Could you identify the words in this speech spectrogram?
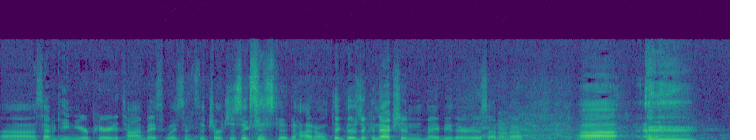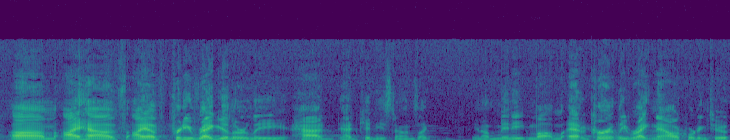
uh, 17 year period of time, basically since the church has existed. I don't think there's a connection. Maybe there is. I don't know. Uh, um, I have I have pretty regularly had had kidney stones, like you know, many currently right now, according to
